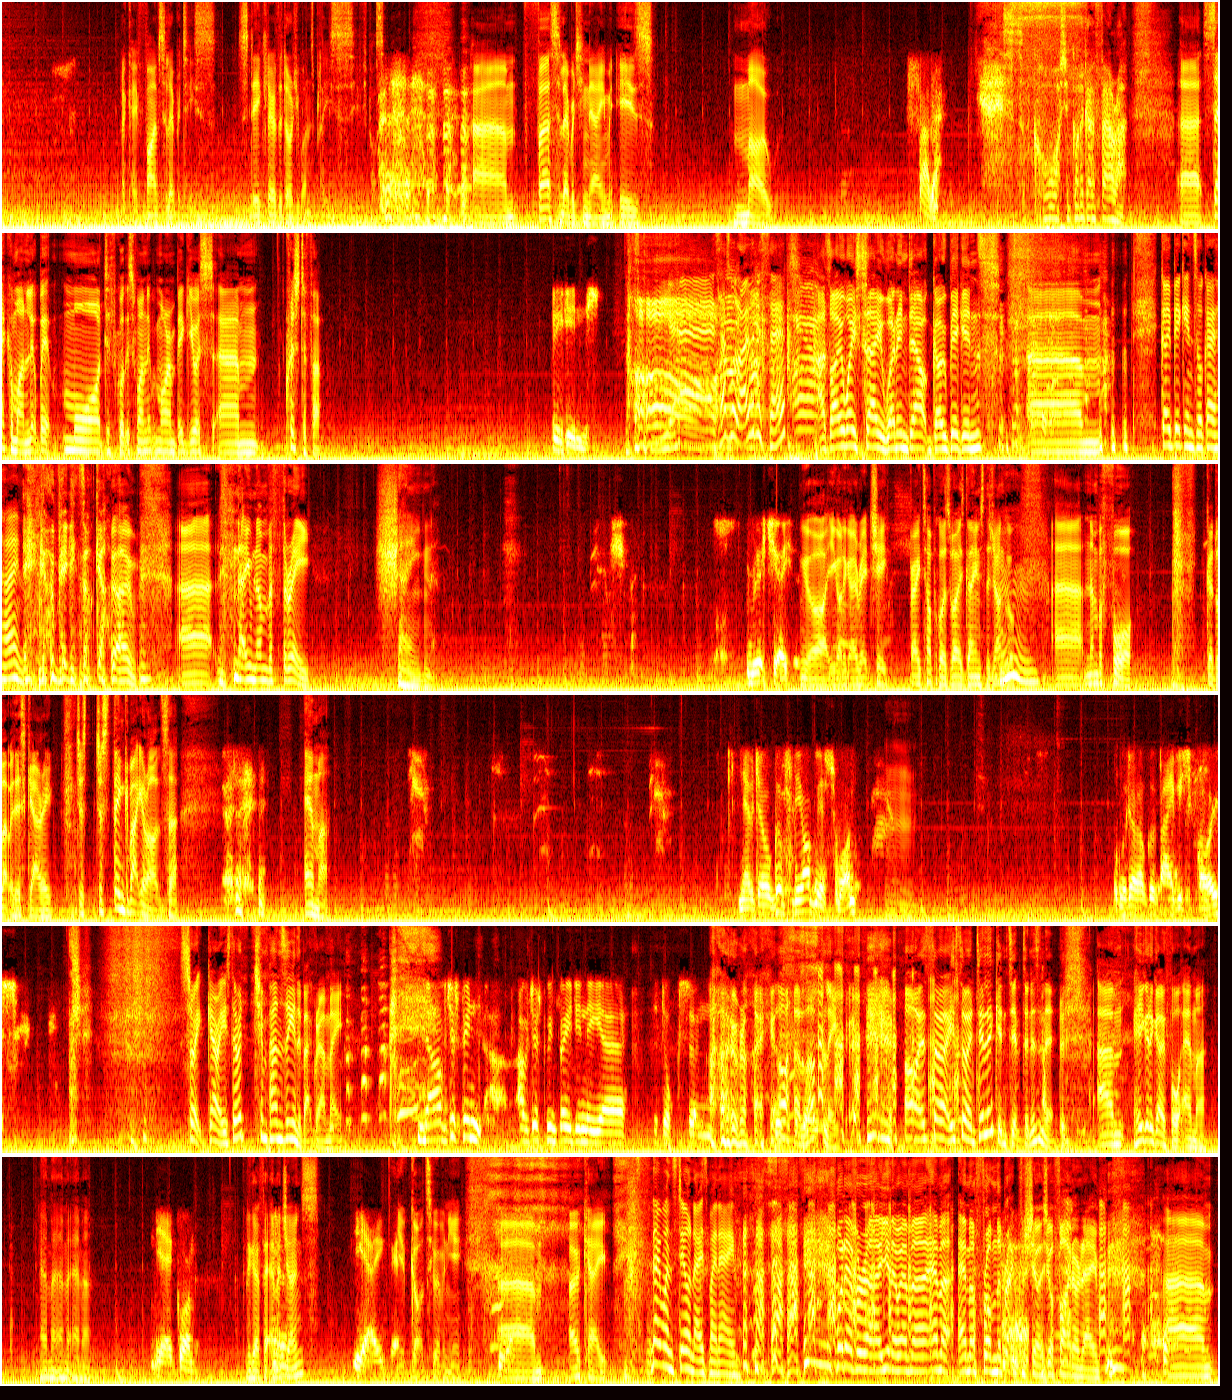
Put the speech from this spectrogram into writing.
Okay, five celebrities. Steer clear of the dodgy ones, please, if possible. um, first celebrity name is Mo. Farah. Yes, of course, you've got to go Farah. Uh, second one, a little bit more difficult. This one, a little bit more ambiguous. Um, Christopher. Biggins. Yes, that's what I would have said. As I always say, when in doubt, go Biggins. Um, Go Biggins or go home. go Biggins or go home. Uh, name number three, Shane. Richie. You are, you got to go Richie. Very topical as well. He's going into the jungle. Uh, number four. Good luck with this, Gary. Just, just think about your answer. Emma. Never do a good for the obvious one. But we do a good baby voice. Sorry, Gary. Is there a chimpanzee in the background, mate? no, I've just been I've just been feeding the uh, the ducks and Oh right. Oh, lovely. oh, it's so it's so idyllic in Tipton, isn't it? Um, who are you going to go for, Emma? Emma, Emma, Emma. yeah, go on. Going to go for Emma Yeah. Jones? Yeah, yeah. You've got to, haven't you? Um, okay. No one still knows my name. Whatever. Uh, you know, Emma, Emma, Emma from the Breakfast Show is your final name. Um,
